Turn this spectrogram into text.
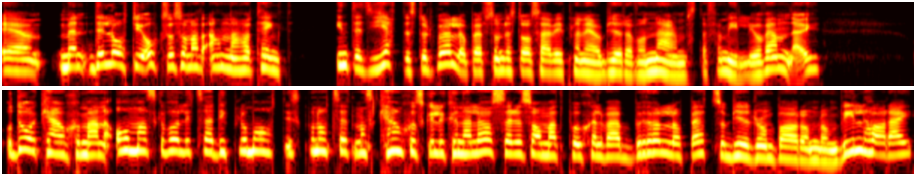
Eh, men det låter ju också som att Anna har tänkt, inte ett jättestort bröllop eftersom det står så här, vi planerar att bjuda vår närmsta familj och vänner. Och då kanske man, om man ska vara lite så här diplomatisk på något sätt, man kanske skulle kunna lösa det som att på själva bröllopet så bjuder de bara om de vill ha dig,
